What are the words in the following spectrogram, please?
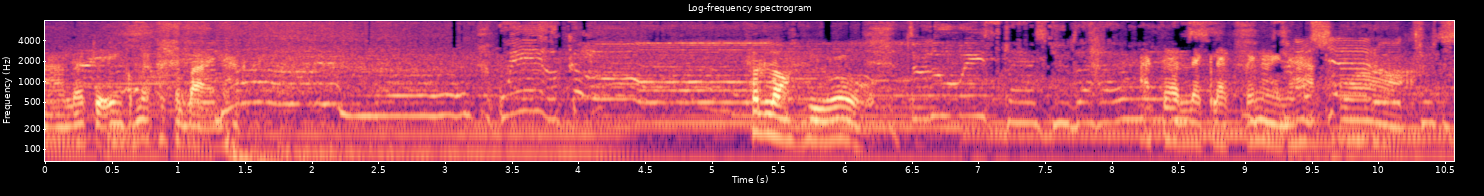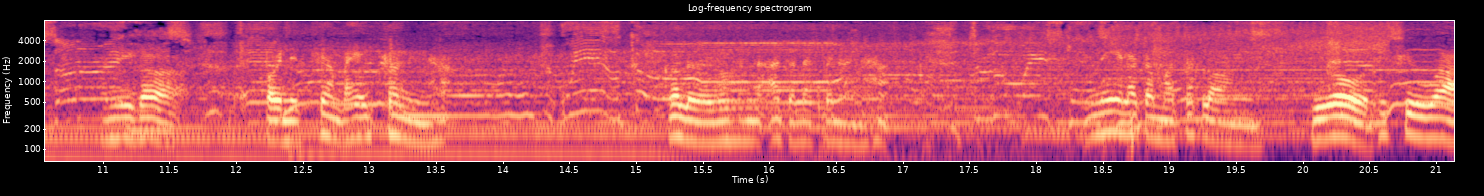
มาแล้วตัวเองก็ไม่ค่อยสบายนะฮะทดลองฮีโร่อาจจะแหลกๆไปหน่อยนะฮะเพราะว่าอันนี้ก็ปล่อยในเครื่องไปให้เครื่องนึงนะฮะก็เลยอาจจะแหลกไปหน่อยนะฮะนี่เราจะมาทดลองฮีโร่ที่ชื่อว่า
